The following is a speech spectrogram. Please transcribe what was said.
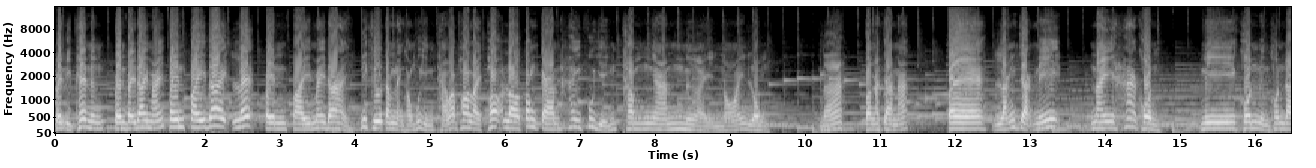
เป็นอีกเพศหนึ่งเป็นไปได้ไหม เป็นไปได้และเป็นไปไม่ได้ นี่คือตำแหน่งของผู้หญิงถามว่าเพราะอะไร เพราะเราต้องการให้ผู้หญิงทำงานเหนื่อยน้อยลงนะ ฟังอาจารย์นะ แต่หลังจากนี้ใน 5 คนมีคนหนึ่งคนใด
